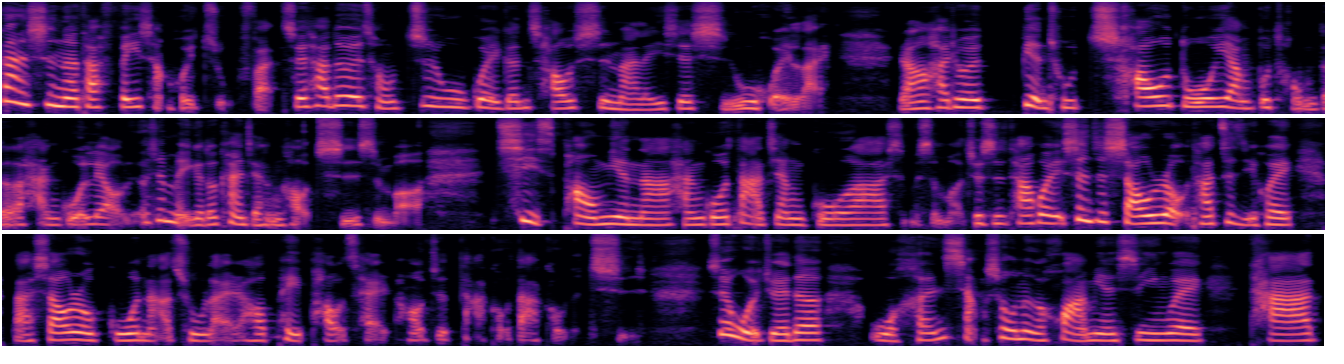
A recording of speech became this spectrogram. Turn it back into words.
但是呢，他非常会煮饭，所以他都会从置物柜跟超市买了一些食物回来，然后他就会。变出超多样不同的韩国料理，而且每个都看起来很好吃，什么 cheese 泡面啊，韩国大酱锅啊，什么什么，就是他会甚至烧肉，他自己会把烧肉锅拿出来，然后配泡菜，然后就大口大口的吃。所以我觉得我很享受那个画面，是因为他。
